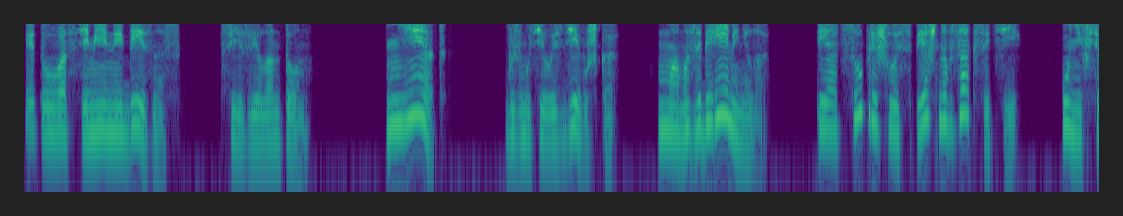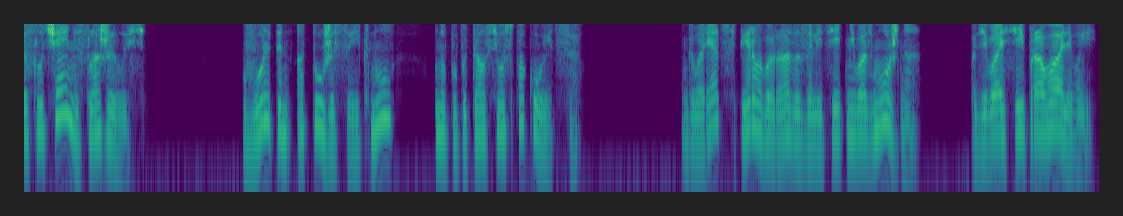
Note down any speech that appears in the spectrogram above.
Это у вас семейный бизнес», — съязвил Антон. «Нет», — возмутилась девушка. «Мама забеременела, и отцу пришлось спешно в ЗАГС идти. У них все случайно сложилось». Вольпин от ужаса икнул, но попытался успокоиться. «Говорят, с первого раза залететь невозможно. Одевайся и проваливай.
